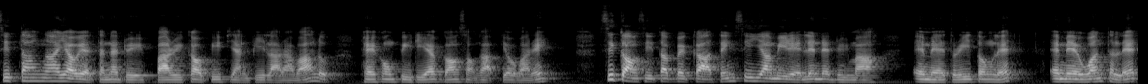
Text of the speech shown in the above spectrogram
စစ်သား9ယောက်ရဲ့တနက်တွေဘာရီကောက်ပြီးပြန်ပြေးလာတာပါလို့ဖေခုံ PDF ခေါင်းဆောင်ကပြောပါတယ်။စစ်ကောင်စီတပ်ဘက်ကတင်းစီရမိတဲ့လက်နက်တွေမှာ ML3 3လက် ML1 တလက်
